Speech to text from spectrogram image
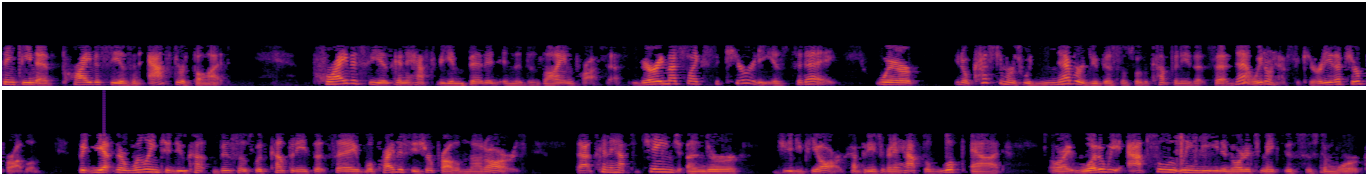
thinking of privacy as an afterthought, privacy is going to have to be embedded in the design process, very much like security is today, where you know customers would never do business with a company that said, no, we don't have security, that's your problem. But yet they're willing to do business with companies that say, well, privacy is your problem, not ours. That's going to have to change under GDPR. Companies are going to have to look at, all right, what do we absolutely need in order to make this system work?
